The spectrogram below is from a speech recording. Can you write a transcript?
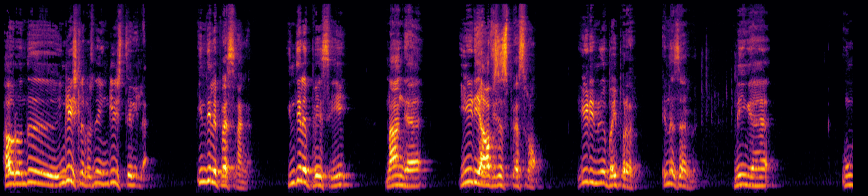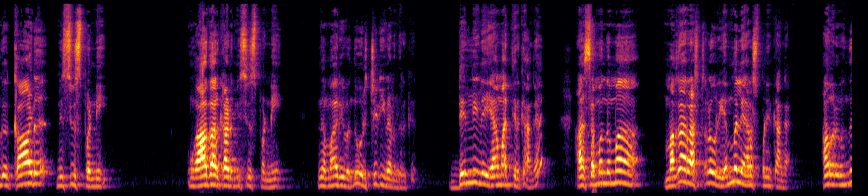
அவர் வந்து இங்கிலீஷில் பேசுனா இங்கிலீஷ் தெரியல. ஹிந்தியில் பேசுகிறாங்க ஹிந்தியில் பேசி நாங்கள் இடி ஆஃபீஸர்ஸ் பேசுகிறோம் இடின்னு பயப்படுறாரு. என்ன சார்? நீங்கள் உங்கள் கார்டை மிஸ்யூஸ் பண்ணி உங்கள் ஆதார் கார்டு மிஸ்யூஸ் பண்ணி இந்த மாதிரி வந்து ஒரு சீட்டிங் நடந்திருக்கு. டெல்லியில் ஏமாற்றிருக்காங்க அது சம்மந்தமாக மகாராஷ்டிராவில் ஒரு எம்எல்ஏ அரெஸ்ட் பண்ணியிருக்காங்க அவர் வந்து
